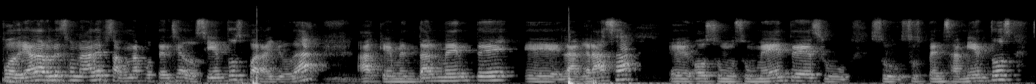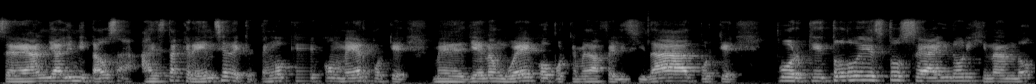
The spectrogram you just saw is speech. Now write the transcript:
podría darles un ADEPS a una potencia 200 para ayudar a que mentalmente eh, la grasa eh, o su, su mente, su, sus pensamientos se vean ya limitados a, a, esta creencia de que tengo que comer porque me llena un hueco, porque me da felicidad, porque porque todo esto se ha ido originando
